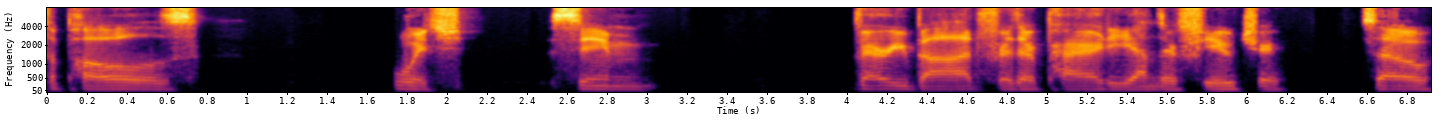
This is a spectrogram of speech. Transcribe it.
the polls, which seem very bad for their party and their future. So,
